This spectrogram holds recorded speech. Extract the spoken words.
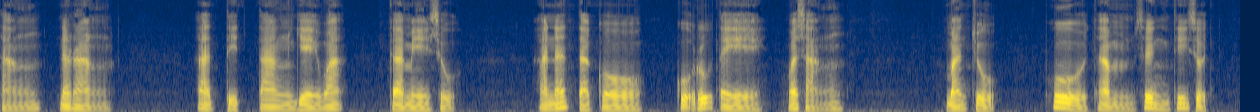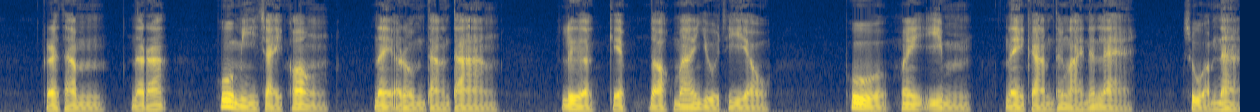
สังนรังอติตังเยวะ กาเมสุ อนัตตโก กุรุเต วสัง มันจุ ผู้ทำซึ่งที่สุด กระทำนระ ผู้มีใจคล่องในอารมณ์ต่างๆ เลือกเก็บดอกไม้อยู่เทียว ผู้ไม่อิ่มในกามทั้งหลายนั่นแหละสู่อำนาจ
